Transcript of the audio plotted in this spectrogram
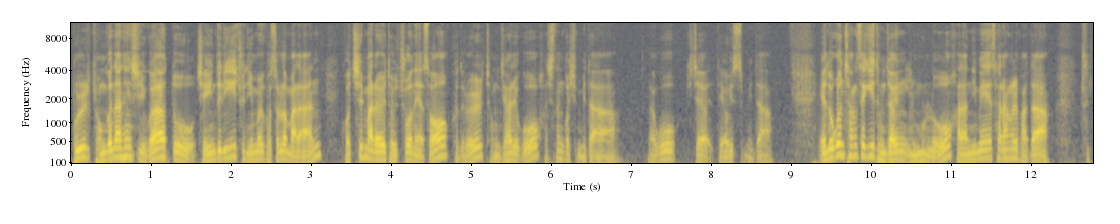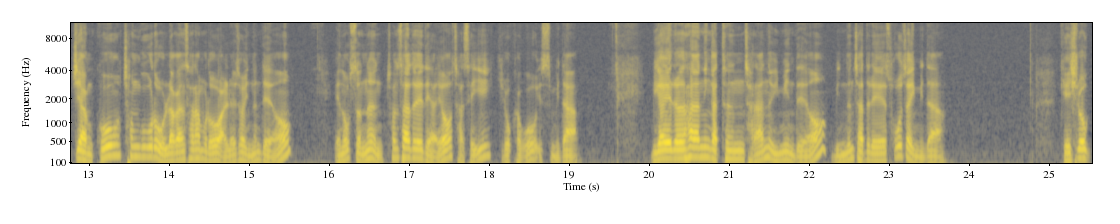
불경건한 행실과 또 죄인들이 주님을 거슬러 말한 거친 말을 돌추어내서 그들을 정죄하려고 하시는 것입니다. 라고 기재되어 있습니다. 에녹은 창세기 등장인물로 하나님의 사랑을 받아 죽지 않고 천국으로 올라간 사람으로 알려져 있는데요. 에녹서는 천사들에 대하여 자세히 기록하고 있습니다. 미가엘은 하나님 같은 자라는 의미인데요. 믿는 자들의 수호자입니다. 계시록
